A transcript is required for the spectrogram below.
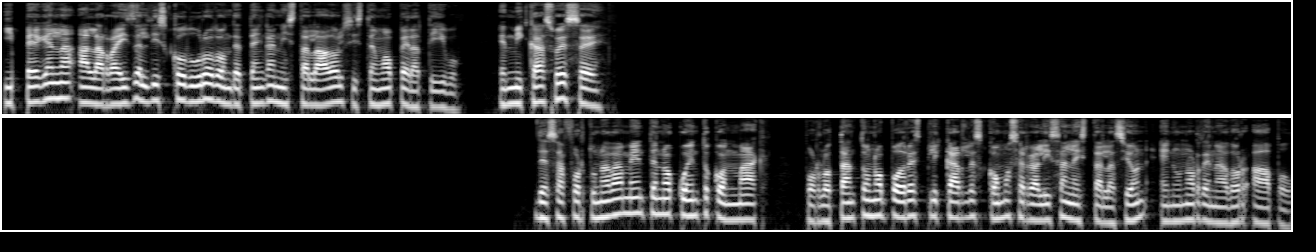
y péguenla a la raíz del disco duro donde tengan instalado el sistema operativo. En mi caso es. Desafortunadamente no cuento con Mac, por lo tanto no podré explicarles cómo se realiza la instalación en un ordenador Apple.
